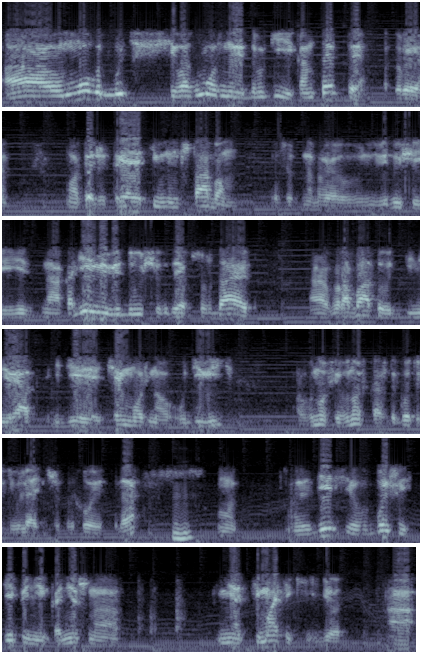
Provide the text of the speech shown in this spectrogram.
А могут быть всевозможные другие концепции, которые, ну, опять же, креативным штабом, то есть, вот, например, ведущие есть на Академии ведущих, где обсуждают, а, вырабатывают, генерят идеи, чем можно удивить вновь и вновь каждый год удивлять, что приходится, да. Uh-huh. Вот. Здесь в большей степени, конечно, не от тематики идет, а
